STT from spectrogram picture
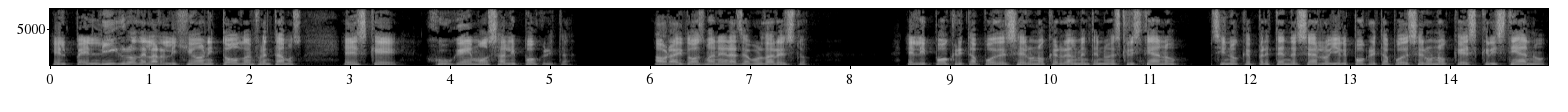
El peligro de la religión, y todos lo enfrentamos, es que juguemos al hipócrita. Ahora hay dos maneras de abordar esto. El hipócrita puede ser uno que realmente no es cristiano, sino que pretende serlo, y el hipócrita puede ser uno que es cristiano,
